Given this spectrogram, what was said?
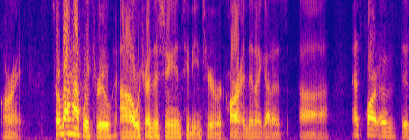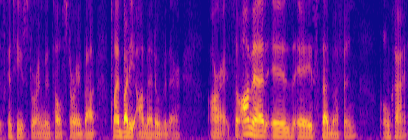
All right. So we're about halfway through. Uh, we're transitioning into the interior of a car, and then I got us, uh, as part of this continued story, I'm going to tell a story about my buddy Ahmed over there. All right. So Ahmed is a stud muffin. Okay.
